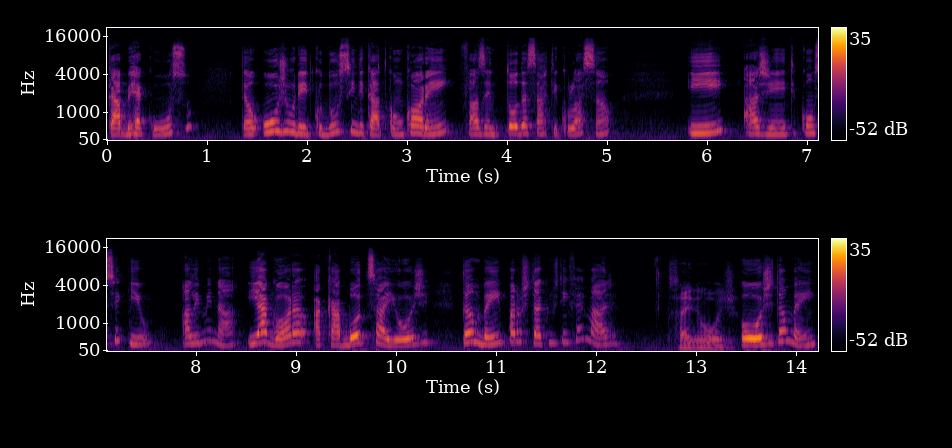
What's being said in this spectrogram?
cabe recurso. Então, o jurídico do sindicato com o Corém, fazendo toda essa articulação, e a gente conseguiu eliminar. E agora, acabou de sair hoje, também para os técnicos de enfermagem. Saindo hoje. Hoje também.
